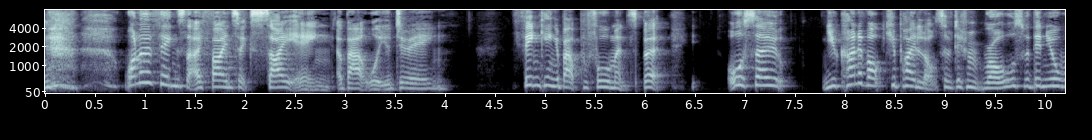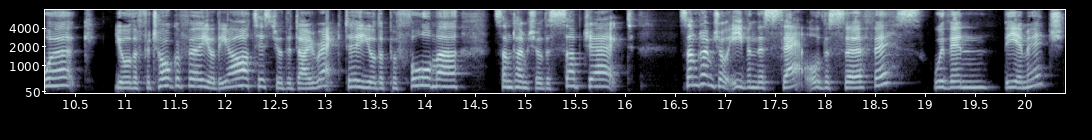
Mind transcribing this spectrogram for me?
one of the things that i find so exciting about what you're doing thinking about performance but also you kind of occupy lots of different roles within your work. You're the photographer you're the artist you're the director you're the performer sometimes you're the subject Sometimes you're even the set or the surface within the image.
